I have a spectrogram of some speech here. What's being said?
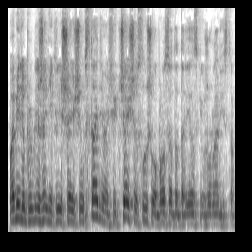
по мере приближения к решающим стадиям, все чаще слышу вопросы от итальянских журналистов.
